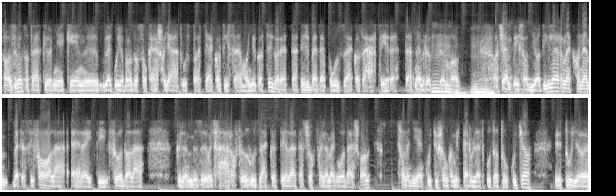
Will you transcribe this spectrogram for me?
A zöld határ környékén legújabban az a szokás, hogy átúztatják a tisztán mondjuk a cigarettát, és bedepózzák az ártére. Tehát nem rögtön a, a csempész adja a dílernek, hanem beteszi fa alá, elrejti föld alá, különböző, vagy fára fölhúzzák kötéllel, tehát sokféle megoldás van. És van egy ilyen kutyusunk, ami területkutató kutya, ő tudja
